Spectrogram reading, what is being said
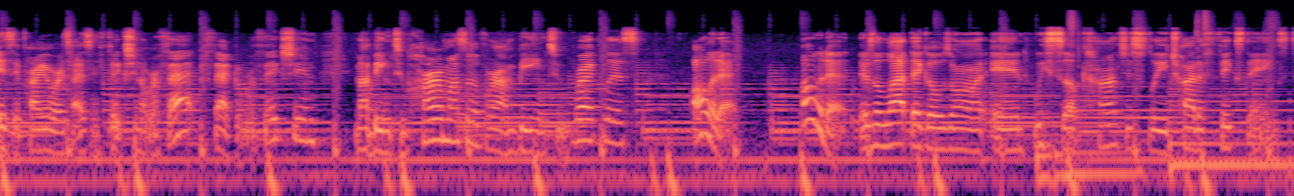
Is it prioritizing fiction over fact, fact over fiction? Am I being too hard on myself or I'm being too reckless? All of that. All of that. There's a lot that goes on and we subconsciously try to fix things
